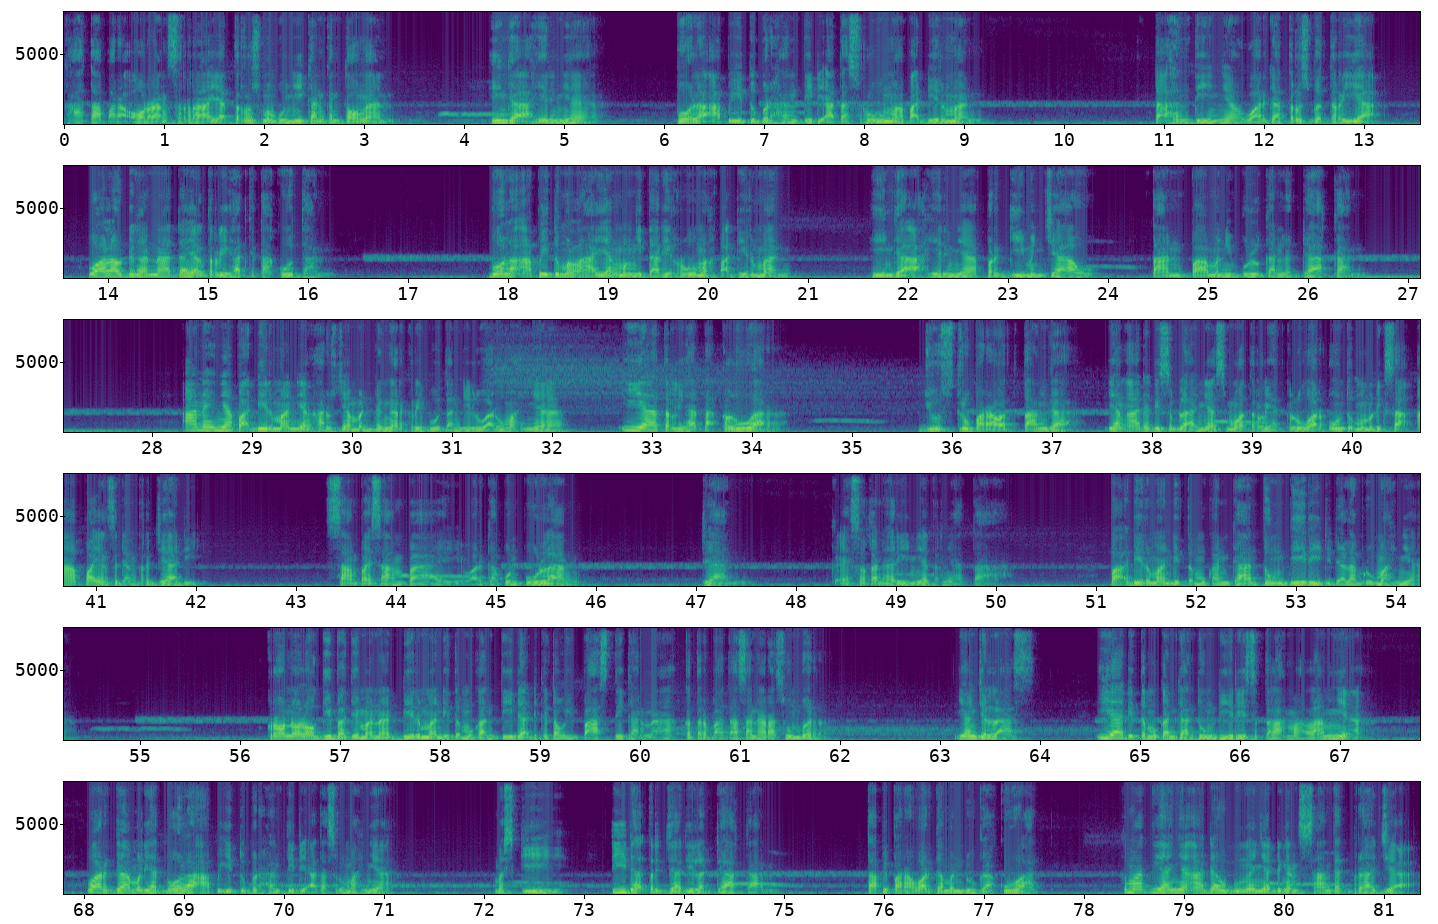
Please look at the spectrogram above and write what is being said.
Kata para orang seraya terus membunyikan kentongan Hingga akhirnya Bola api itu berhenti di atas rumah Pak Dirman. Tak hentinya warga terus berteriak, walau dengan nada yang terlihat ketakutan. Bola api itu melayang mengitari rumah Pak Dirman hingga akhirnya pergi menjauh tanpa menimbulkan ledakan. Anehnya, Pak Dirman yang harusnya mendengar keributan di luar rumahnya, ia terlihat tak keluar Justru para tetangga yang ada di sebelahnya semua terlihat keluar untuk memeriksa apa yang sedang terjadi. Sampai-sampai warga pun pulang, dan keesokan harinya ternyata Pak Dirman ditemukan gantung diri di dalam rumahnya. Kronologi bagaimana Dirman ditemukan tidak diketahui pasti karena keterbatasan narasumber. Yang jelas, ia ditemukan gantung diri setelah malamnya. Warga melihat bola api itu berhenti di atas rumahnya. Meski tidak terjadi ledakan Tapi para warga menduga kuat. Kematiannya ada hubungannya dengan santet beraja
